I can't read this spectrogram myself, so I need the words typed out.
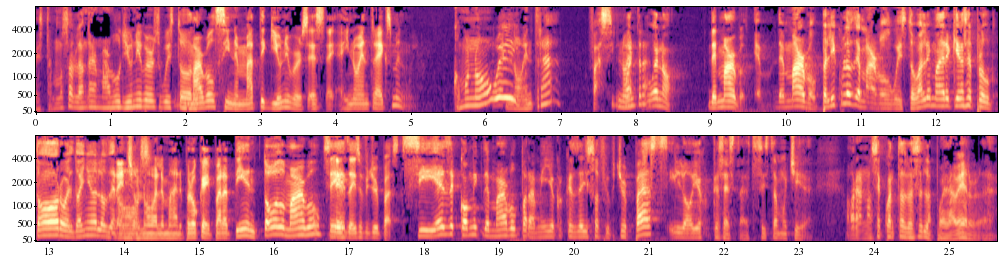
Estamos hablando de Marvel Universe, Wisto. Marvel Cinematic Universe. Es, ahí no entra X-Men, güey. ¿Cómo no, güey? No entra. Fácil, no bueno, entra. Bueno, De Marvel. eh, de Marvel. Películas de Marvel, Wisto. Vale madre quién es el productor o el dueño de los derechos. No, no vale madre. Pero ok, para ti en todo Marvel Sí. es Days of Future Past. Si es de cómic de Marvel, para mí yo creo que es Days of Future Past y luego yo creo que es esta. Esta sí está muy chida. Ahora, no sé cuántas veces la puede haber, ¿verdad?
